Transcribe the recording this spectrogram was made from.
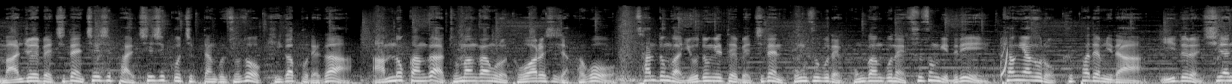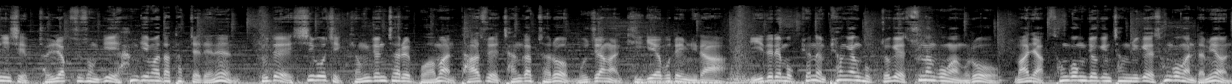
만주에 배치된 78, 79 집단군 소속 기갑부대가 압록강과 두만강으로 도하를 시작하고 산둥과 요동 일대에 배치된 공수부대 공강군의 수송기들이 평양으로 급파됩니다. 이들은 시안20 전략 수송기 한 기마다 탑재되는 두 대의 15식 경전차를 포함한 다수의 장갑차로 무장한 기계화 부대입니다. 있습니다. 이들의 목표는 평양 북쪽의 순환공항으로 만약 성공적인 착륙에 성공한다면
